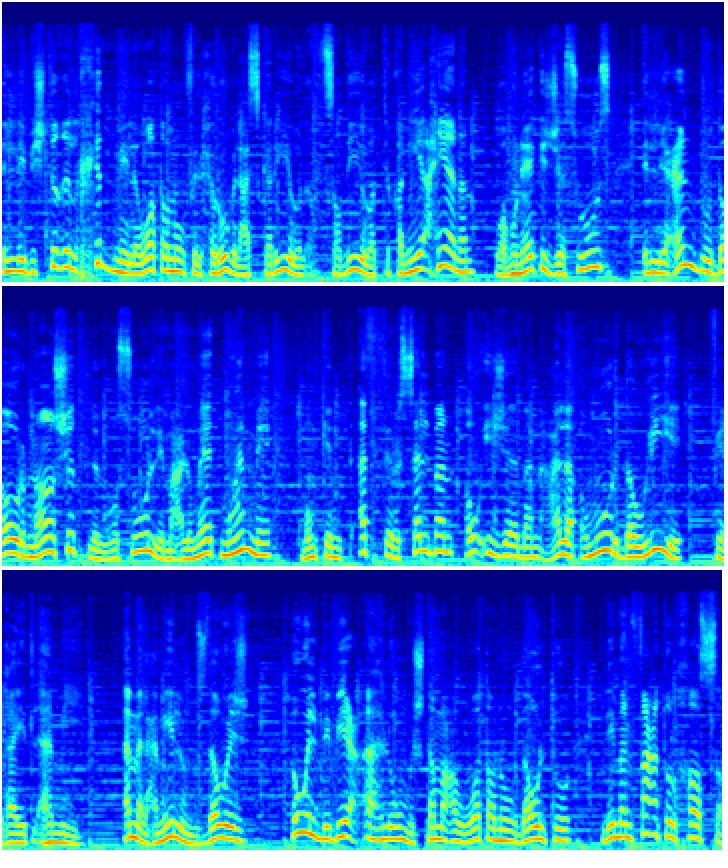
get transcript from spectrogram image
اللي بيشتغل خدمة لوطنه في الحروب العسكرية والاقتصادية والتقنية أحيانا. وهناك الجاسوس اللي عنده دور ناشط للوصول لمعلومات مهمة ممكن تأثر سلبا أو إيجابا على أمور دولية في غاية الأهمية. أما العميل المزدوج هو اللي بيبيع أهله مجتمعه ووطنه ودولته لمنفعته الخاصة.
